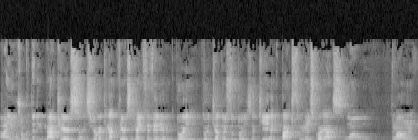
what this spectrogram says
Aí um jogo que daria Na empate. terça, esse jogo aqui na terça, já em fevereiro, dois, do, dia 2 do 2. Aqui é empate, Fluminense e Goiás. 1x1. 1 a 1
